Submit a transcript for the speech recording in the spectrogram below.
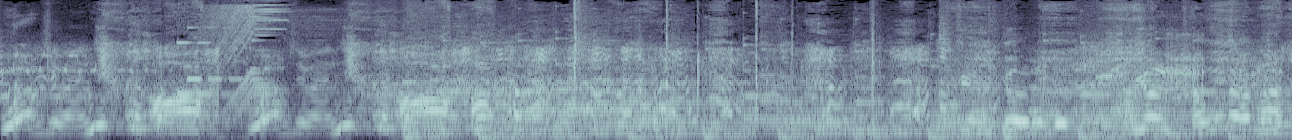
잠시만요. 잠시만요. 이거를 이걸 경남말로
